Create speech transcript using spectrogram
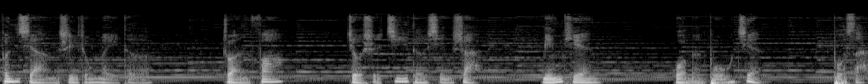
分享是一种美德，转发就是积德行善。明天，我们不见不散。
